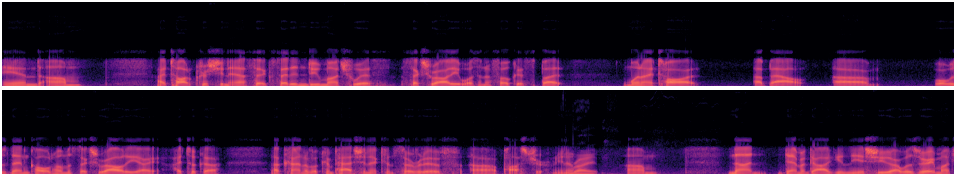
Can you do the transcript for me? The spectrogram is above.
And um, I taught Christian ethics. I didn't do much with sexuality; it wasn't a focus. But when I taught about um, what was then called homosexuality, I, I took a, a kind of a compassionate conservative uh, posture. You know, right? Um, not demagoguing the issue. I was very much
